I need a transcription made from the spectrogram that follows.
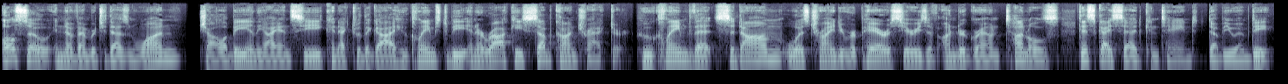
also in November 2001, Chalabi and the INC connect with a guy who claims to be an Iraqi subcontractor who claimed that Saddam was trying to repair a series of underground tunnels this guy said contained WMD.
